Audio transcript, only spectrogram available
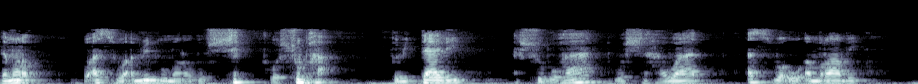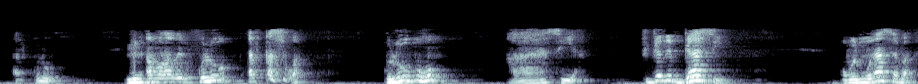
ده مرض وأسوأ منه مرض الشك والشبهة. فبالتالي الشبهات والشهوات أسوأ أمراض القلوب. من أمراض القلوب القسوة. قلوبهم قاسية في قلب قاسي. وبالمناسبة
